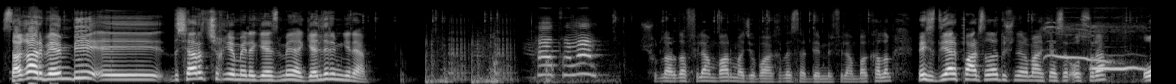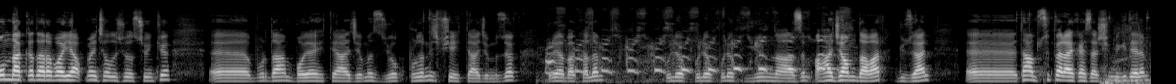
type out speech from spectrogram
Sakar ben bir e, dışarı çıkıyorum öyle gezmeye. Gelirim yine. Şuralarda falan var mı acaba arkadaşlar demir falan bakalım. Neyse diğer parçaları düşünüyorum arkadaşlar o sıra. 10 dakikada arabayı yapmaya çalışıyoruz çünkü. Ee, buradan boya ihtiyacımız yok. Buradan hiçbir şeye ihtiyacımız yok. Buraya bakalım. Blok blok blok yün lazım. Aha cam da var. Güzel. Ee, tamam süper arkadaşlar şimdi gidelim.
